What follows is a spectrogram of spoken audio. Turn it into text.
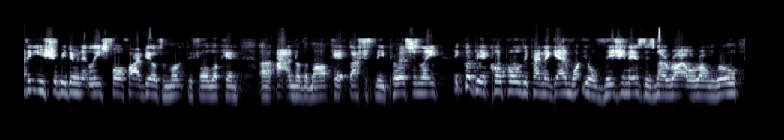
think you should be doing at least four or five deals a month before looking uh, at another market. That's just me personally. It could be a couple, depending again what your vision is. There's no right or wrong rule.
